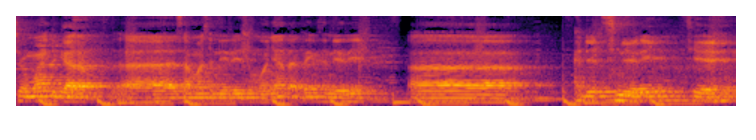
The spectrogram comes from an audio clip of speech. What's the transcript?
Cuma digarap uh, sama sendiri semuanya, tapping sendiri, uh, edit sendiri, cie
